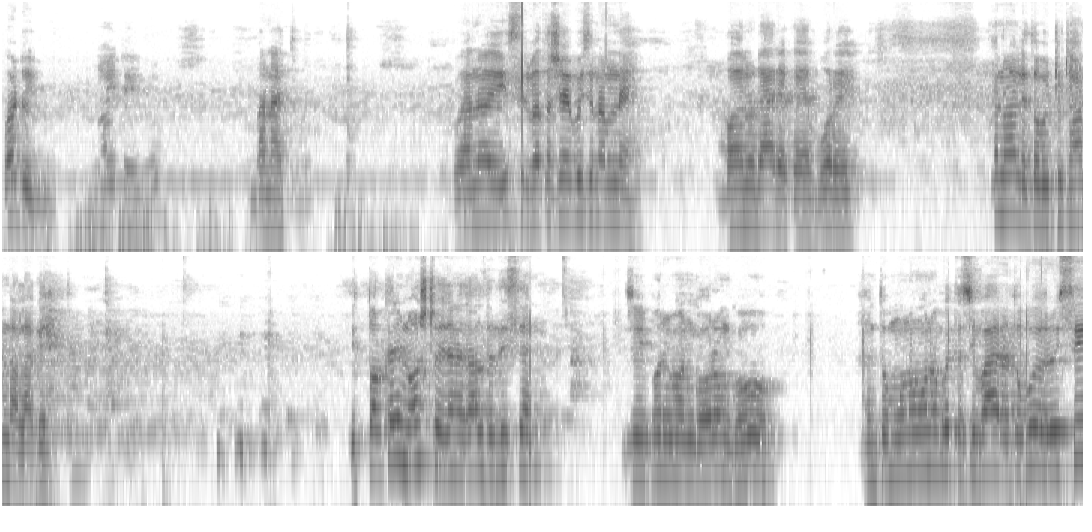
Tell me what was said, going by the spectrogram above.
কয়টা হইব? নয়টা হইব। বানাই তো। ওখানে ইস্ত্রি বাতাসে বসে নামনে ডাইরেক্ট পরে। নাহলে তবে একটু ঠান্ডা লাগে। তরকারি নষ্ট হয়ে যায় না জ্বালতে দিছেন। যে পরিমাণ গরম গো আমি তো মনে মনে করতেছি বাইরে তো বয়ে রয়েছি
